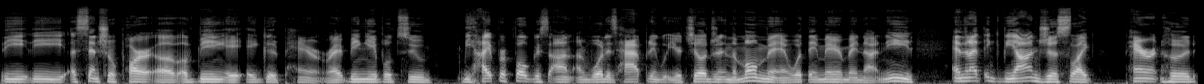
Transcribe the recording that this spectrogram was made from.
the the essential part of, of being a, a good parent, right? Being able to be hyper focused on, on what is happening with your children in the moment and what they may or may not need. And then I think beyond just like parenthood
